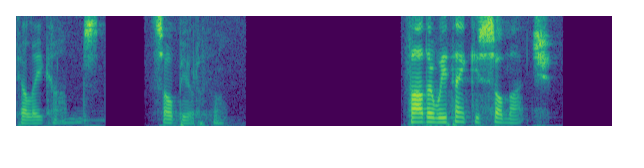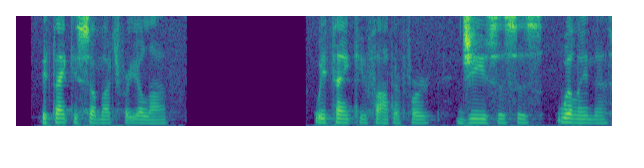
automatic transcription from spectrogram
till he comes. So beautiful. Father, we thank you so much. We thank you so much for your love. We thank you, Father, for Jesus' willingness,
